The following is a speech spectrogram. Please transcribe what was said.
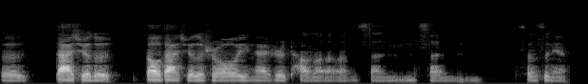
呃，大学的到大学的时候应该是弹了三三三四年，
